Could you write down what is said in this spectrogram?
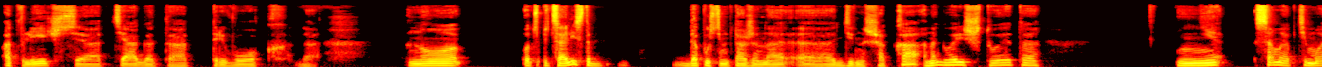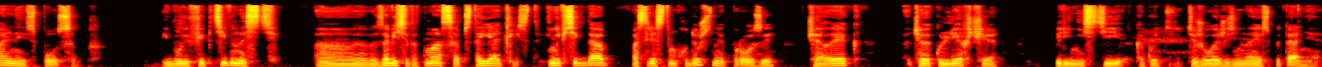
отвлечься от тягот, от тревог, да. Но вот специалиста, допустим, та же на э, Дина Шака, она говорит, что это не самый оптимальный способ. Его эффективность э, зависит от массы обстоятельств. И не всегда посредством художественной прозы человек, человеку легче перенести какое-то тяжелое жизненное испытание.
